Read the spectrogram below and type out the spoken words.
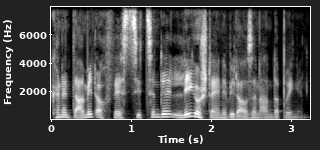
können damit auch festsitzende Legosteine wieder auseinanderbringen.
